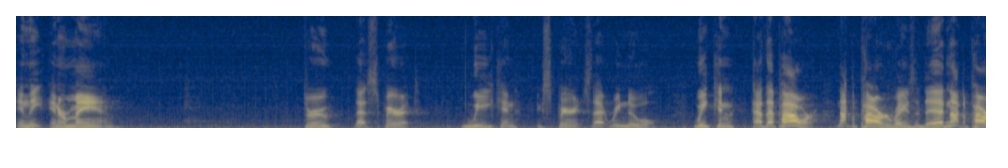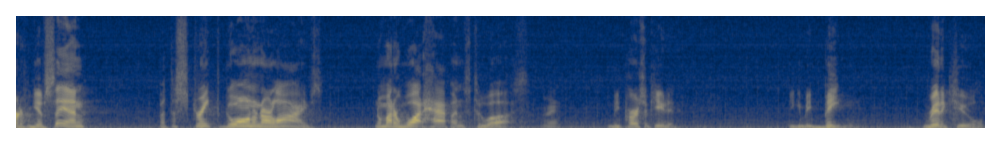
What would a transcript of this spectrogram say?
in the inner man. Through that Spirit, we can experience that renewal. We can have that power. Not the power to raise the dead, not the power to forgive sin, but the strength to go on in our lives, no matter what happens to us. Right? Be persecuted. You can be beaten, ridiculed.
